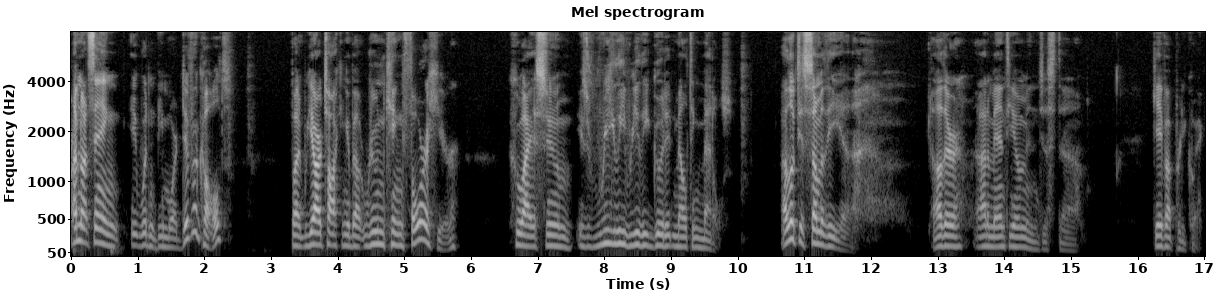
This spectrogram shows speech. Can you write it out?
I'm not saying it wouldn't be more difficult, but we are talking about Rune King Thor here, who I assume is really, really good at melting metals. I looked at some of the uh, other adamantium and just uh, gave up pretty quick.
